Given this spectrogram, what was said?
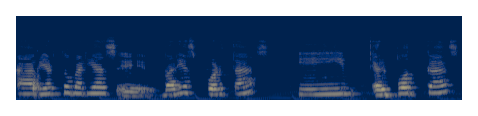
abierto varias, eh, varias puertas y el podcast,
